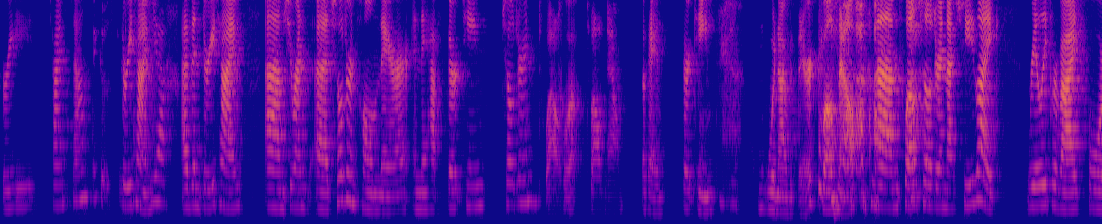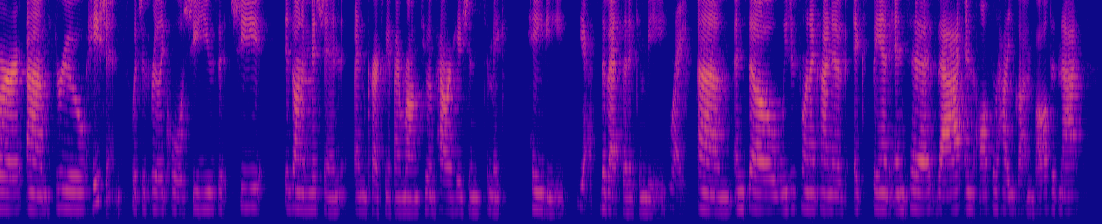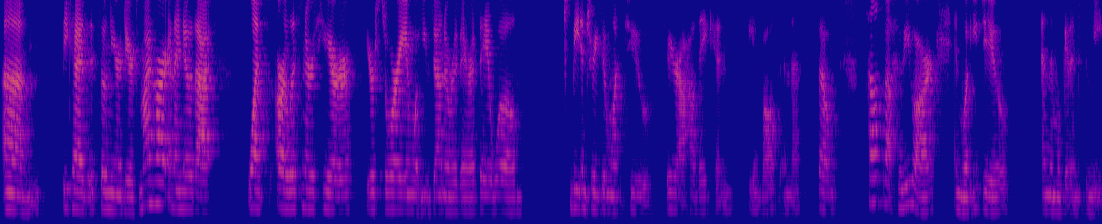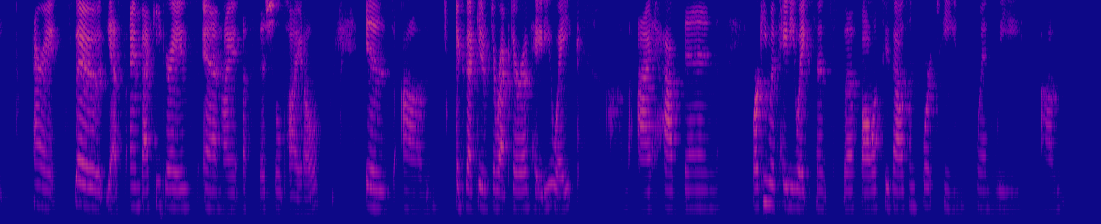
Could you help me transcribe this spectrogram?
three times now? I think it was Three times. Yeah. I've been three times. Um, she runs a children's home there, and they have 13 children. 12. 12. 12 now. Okay, 13 when I was there. 12 now. um, 12 children that she like really provides for um, through Haitians, which is really cool. She uses she is on a mission, and correct me if I'm wrong, to empower Haitians to make Haiti Yes. the best that it can be. Right. Um, and so we just want to kind of expand into that and also how you got involved in that um, because it's so near and dear to my heart. And I know that once our listeners hear your story and what you've done over there, they will be intrigued and want to figure out how they can be involved in this. So tell us about who you are and what you do, and then we'll get into the meat. All right. So, yes, I'm Becky Graves, and my official title is um, Executive Director of Haiti Awake. Um, I have been working with Haiti Awake since the fall of 2014 when we um,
